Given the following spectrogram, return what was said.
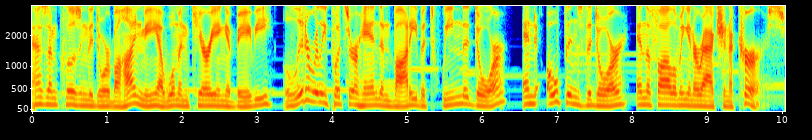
As I'm closing the door behind me, a woman carrying a baby literally puts her hand and body between the door and opens the door, and the following interaction occurs.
